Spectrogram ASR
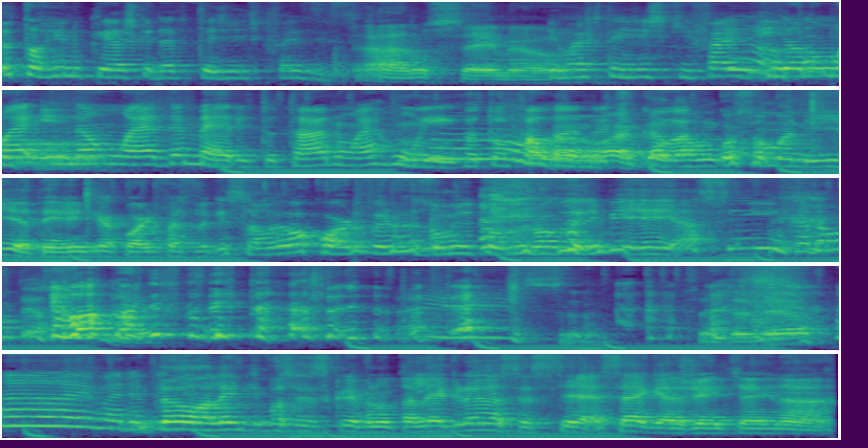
Eu tô rindo porque acho que deve ter gente que faz isso. Ah, não sei, meu. Eu acho que tem gente que faz Ah, e, eu tá não é, e não é demérito, tá? Não é ruim que eu tô falando. Ué, tipo, cada um com a sua mania. Tem gente que acorda e faz flexão. Eu acordo e vejo o resumo de todos os jogos da NBA. É assim, cada um tem a sua eu acordo e fico pra É isso. Você entendeu? Ai, maravilha. Então, além de você se inscrever no Telegram, você se- segue a gente aí na,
